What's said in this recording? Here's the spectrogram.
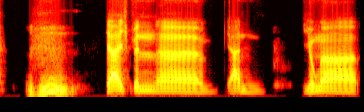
mhm. Ja, ich bin äh, ja, ein junger,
